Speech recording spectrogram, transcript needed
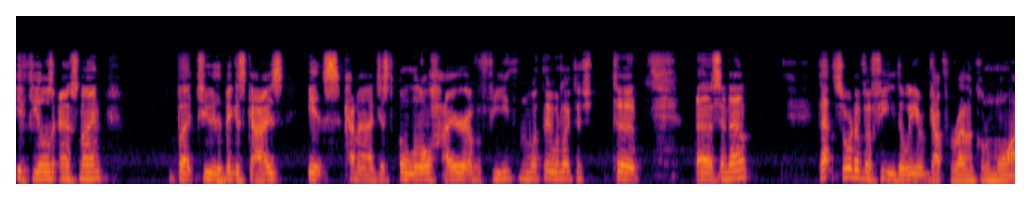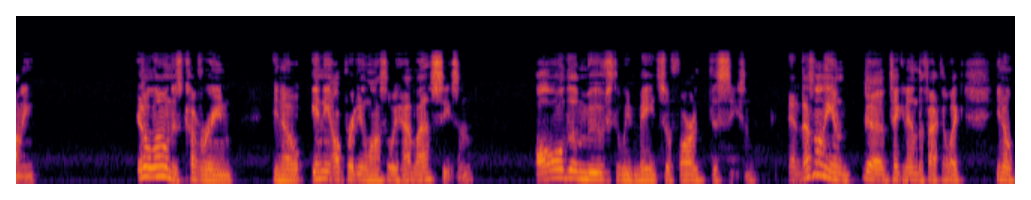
it feels asinine, but to the biggest guys, it's kind of just a little higher of a fee than what they would like to to uh, send out. That sort of a fee that we got for Randall Muani, it alone is covering, you know, any operating loss that we had last season, all the moves that we've made so far this season, and that's not even uh, taking in the fact that like you know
